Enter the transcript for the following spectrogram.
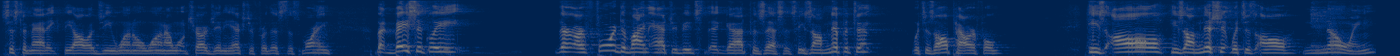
Systematic Theology 101. I won't charge any extra for this this morning. But basically, there are four divine attributes that God possesses. He's omnipotent, which is all powerful. He's all he's omniscient, which is all knowing.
